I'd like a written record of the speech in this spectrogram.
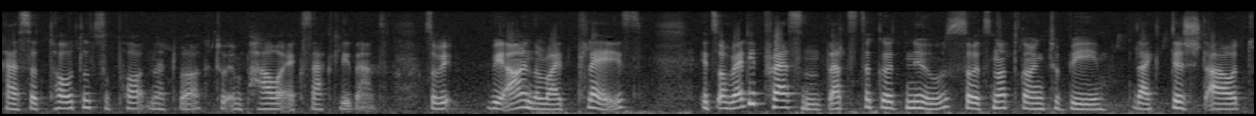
has a total support network to empower exactly that. So we, we are in the right place. It's already present, that's the good news, so it's not going to be like dished out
